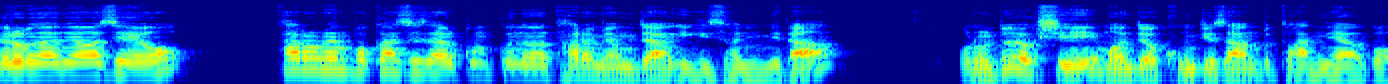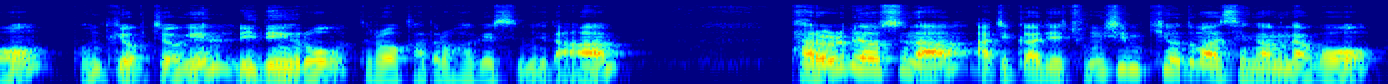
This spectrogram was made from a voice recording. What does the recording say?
여러분 안녕하세요. 타로 행복한 세상을 꿈꾸는 타로 명장 이기선입니다. 오늘도 역시 먼저 공지사항부터 안내하고 본격적인 리딩으로 들어가도록 하겠습니다. 타로를 배웠으나 아직까지 중심 키워드만 생각나고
